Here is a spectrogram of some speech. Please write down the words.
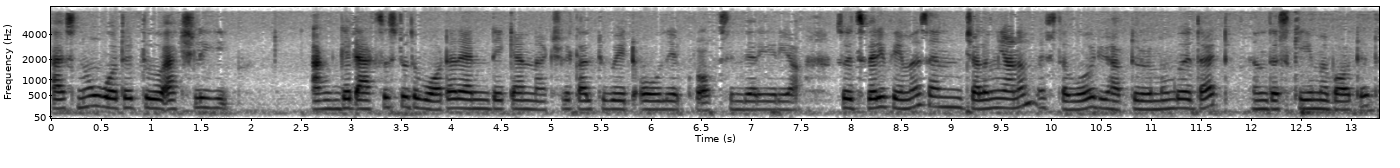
has no water to actually and get access to the water and they can actually cultivate all their crops in their area so it's very famous and Jalayagnam is the word you have to remember that and the scheme about it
